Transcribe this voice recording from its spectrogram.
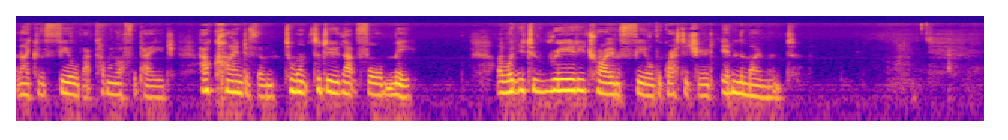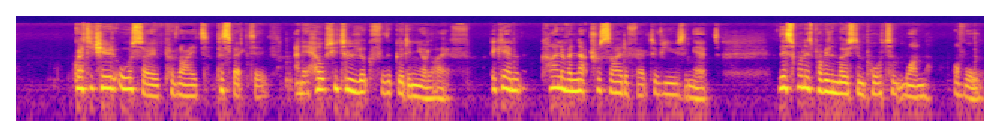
and I can feel that coming off the page. How kind of them to want to do that for me. I want you to really try and feel the gratitude in the moment. Gratitude also provides perspective and it helps you to look for the good in your life. Again, kind of a natural side effect of using it. This one is probably the most important one of all.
